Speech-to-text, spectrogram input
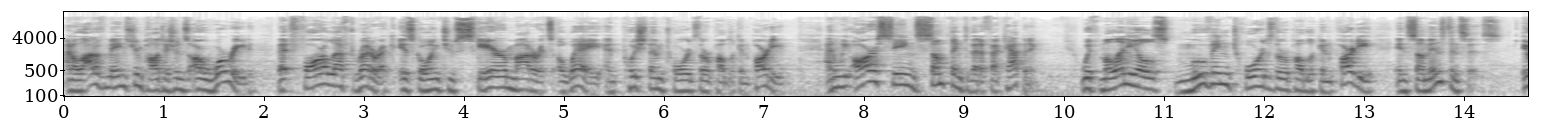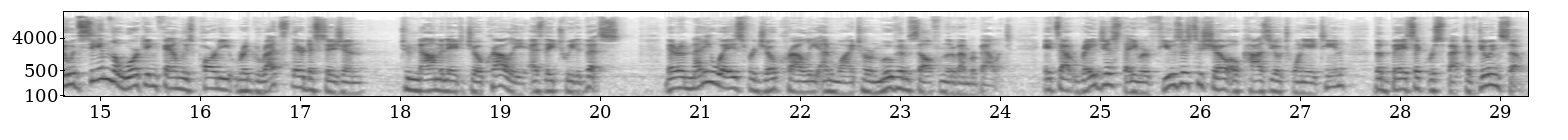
And a lot of mainstream politicians are worried that far left rhetoric is going to scare moderates away and push them towards the Republican Party. And we are seeing something to that effect happening with millennials moving towards the Republican Party in some instances. It would seem the Working Families Party regrets their decision to nominate Joe Crowley as they tweeted this. There are many ways for Joe Crowley NY to remove himself from the November ballot. It's outrageous that he refuses to show Ocasio 2018 the basic respect of doing so.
